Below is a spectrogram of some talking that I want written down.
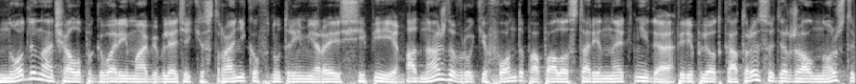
Но для начала поговорим о библиотеке странников внутри мира SCP. Однажды в руки фонда попала старинная книга, переплет которой содержал множество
